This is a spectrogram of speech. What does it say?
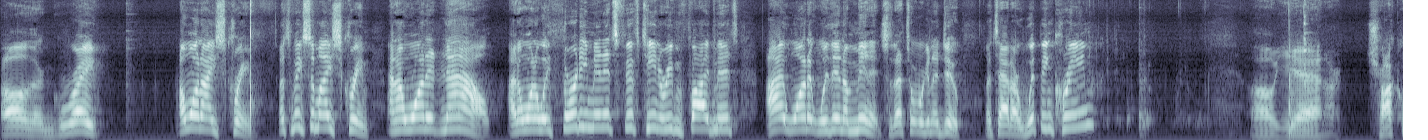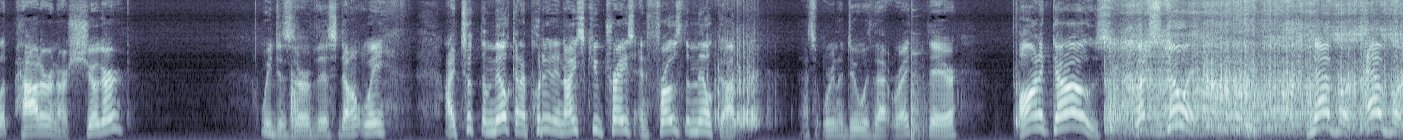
Oh, they're great. I want ice cream. Let's make some ice cream, and I want it now. I don't want to wait 30 minutes, 15, or even five minutes. I want it within a minute, so that's what we're going to do. Let's add our whipping cream. Oh, yeah, and our chocolate powder and our sugar. We deserve this, don't we? I took the milk and I put it in ice cube trays and froze the milk up. That's what we're going to do with that right there. On it goes. Let's do it. Never, ever,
